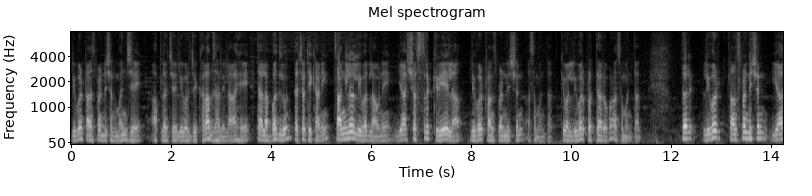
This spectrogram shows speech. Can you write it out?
लिव्हर ट्रान्सप्लांटेशन म्हणजे आपलं जे लिव्हर जे खराब झालेलं आहे त्याला बदलून त्याच्या ठिकाणी चांगलं लिव्हर लावणे या शस्त्रक्रियेला लिव्हर ट्रान्सप्लांटेशन असं म्हणतात किंवा लिव्हर प्रत्यारोपण असं म्हणतात. तर लिव्हर ट्रान्सप्लांटेशन या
